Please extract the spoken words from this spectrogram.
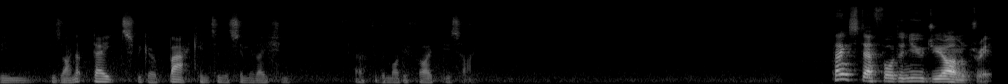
the design updates, we go back into the simulation uh, for the modified design. Thanks Steff for the new geometry.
